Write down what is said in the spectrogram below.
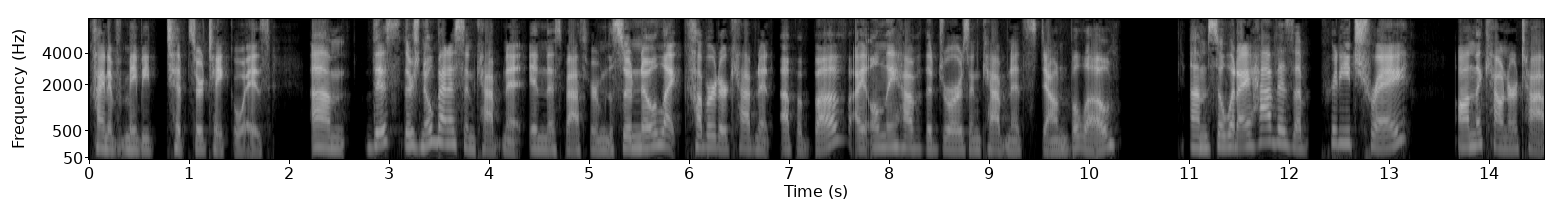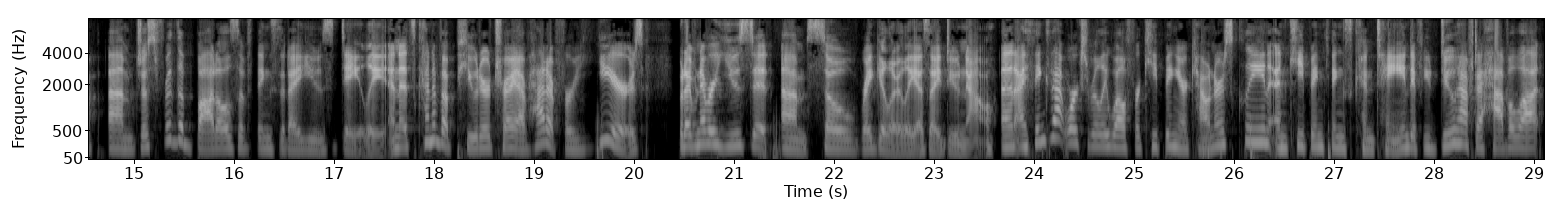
kind of maybe tips or takeaways. Um, this there's no medicine cabinet in this bathroom, so no like cupboard or cabinet up above. I only have the drawers and cabinets down below. Um, so what I have is a pretty tray on the countertop um, just for the bottles of things that I use daily. And it's kind of a pewter tray. I've had it for years, but I've never used it um, so regularly as I do now. And I think that works really well for keeping your counters clean and keeping things contained. If you do have to have a lot,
